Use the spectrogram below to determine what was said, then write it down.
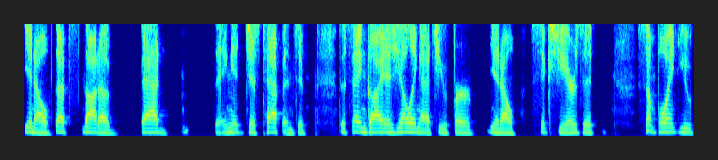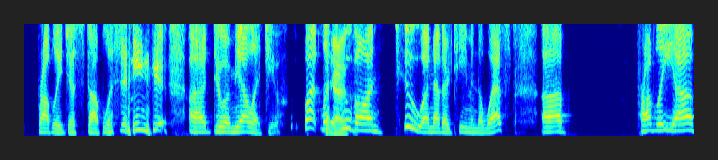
You know, that's not a bad thing. It just happens. If the same guy is yelling at you for you know six years, at some point you probably just stop listening uh, to him yell at you. But let's yeah. move on to another team in the West. Uh, probably uh,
